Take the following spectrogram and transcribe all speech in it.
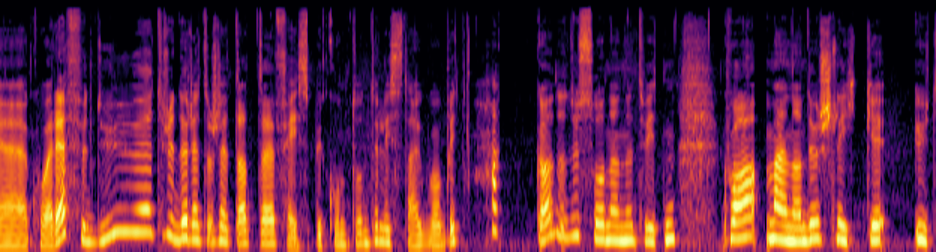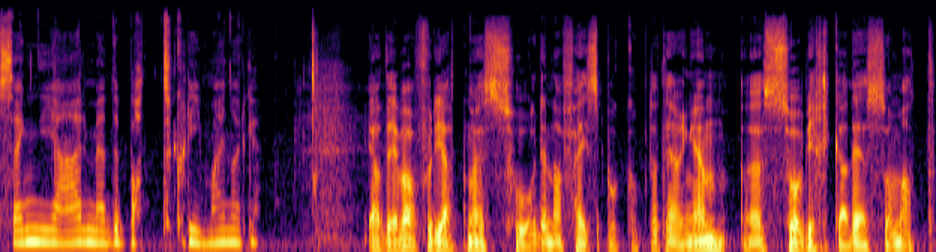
eh, KrF. Du eh, trodde rett og slett at Facebook-kontoen til Listhaug var blitt hacka da du så denne tweeten. Hva mener du slike utsegn gjør med debattklimaet i Norge? Ja, det var fordi at når jeg så denne Facebook-oppdateringen, så virka det som at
